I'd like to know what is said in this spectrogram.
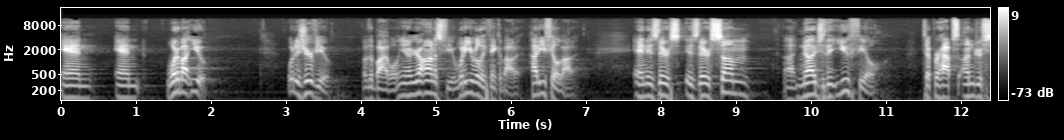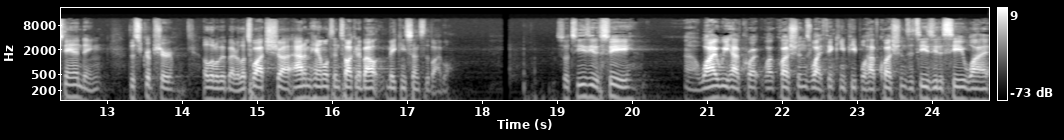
And, and what about you? What is your view of the Bible? You know, your honest view. What do you really think about it? How do you feel about it? And is there, is there some uh, nudge that you feel to perhaps understanding the scripture a little bit better. Let's watch uh, Adam Hamilton talking about making sense of the Bible. So it's easy to see uh, why we have qu- questions, why thinking people have questions. It's easy to see why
